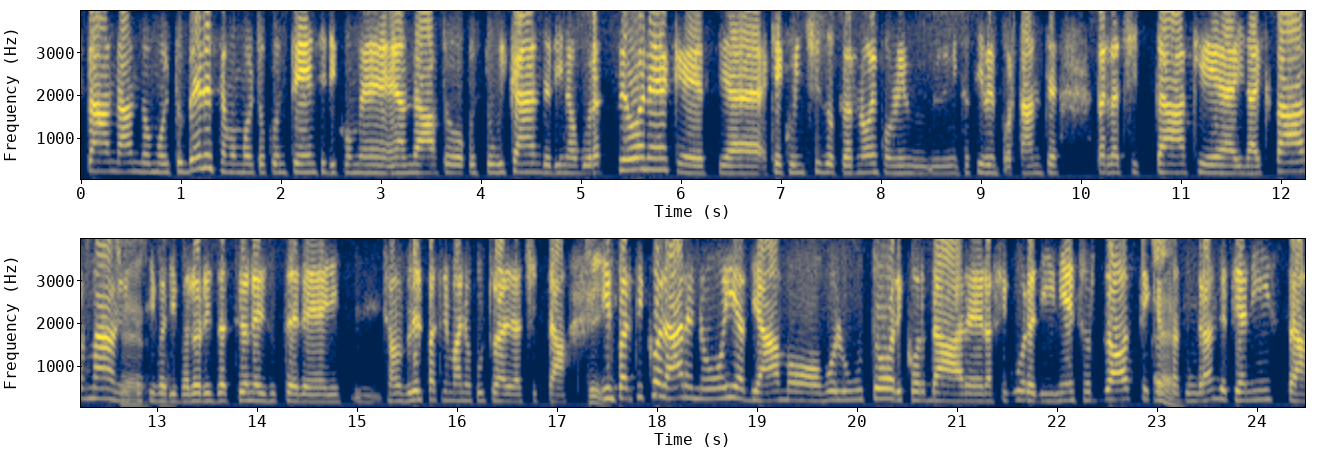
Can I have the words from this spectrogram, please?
Sta andando molto bene, siamo molto contenti di come è andato questo weekend di inaugurazione che, è, che è coinciso per noi con un'iniziativa importante per la città che è il Like Parma, un'iniziativa certo. di valorizzazione di le, diciamo, del patrimonio culturale della città. Sì. In particolare noi abbiamo voluto ricordare la figura di Miezio Orzowski che eh. è stato un grande pianista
